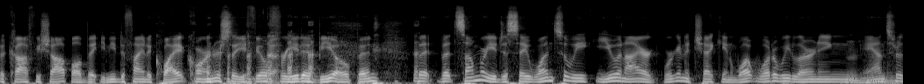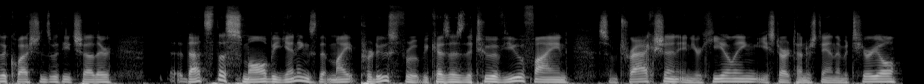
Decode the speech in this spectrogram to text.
a coffee shop i'll bet you need to find a quiet corner so you feel free to be open. But but somewhere you just say once a week you and i are we're going to check in. What what are we learning? Mm-hmm. answer the questions with each other. That's the small beginnings that might produce fruit because as the two of you find some traction in your healing you start to understand the material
